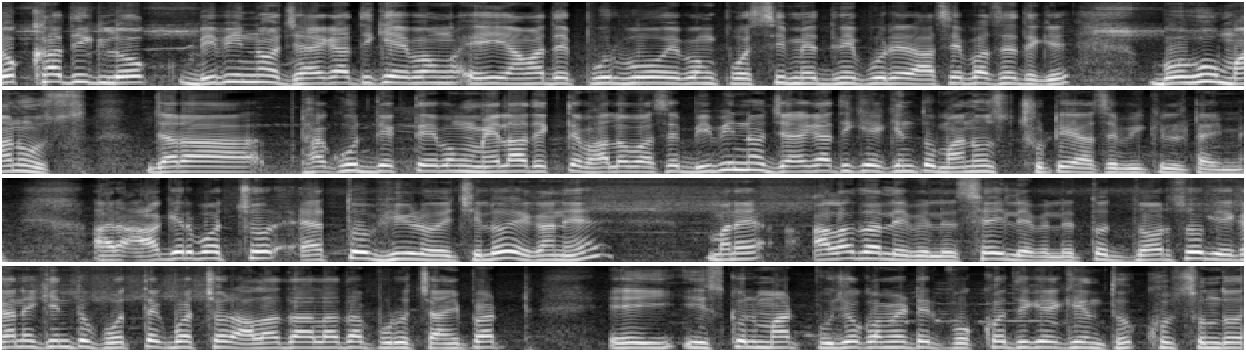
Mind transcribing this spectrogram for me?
লক্ষাধিক লোক বিভিন্ন জায়গা থেকে এবং এই আমাদের পূর্ব এবং পশ্চিম মেদিনীপুরের আশেপাশে থেকে বহু মানুষ, যারা ঠাকুর দেখতে এবং মেলা দেখতে ভালোবাসে, বিভিন্ন জায়গা থেকে কিন্তু মানুষ ছুটে আসে বিকেল টাইমে আর আগের বছর এত ভিড় হয়েছিল এখানে মানে আলাদা লেভেলে সেই লেভেলের তো দর্শক এখানে কিন্তু প্রত্যেক বছর আলাদা আলাদা পুরো চাইপাট এই স্কুল মাঠ পুজো কমিটির পক্ষ থেকে কিন্তু খুব সুন্দর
